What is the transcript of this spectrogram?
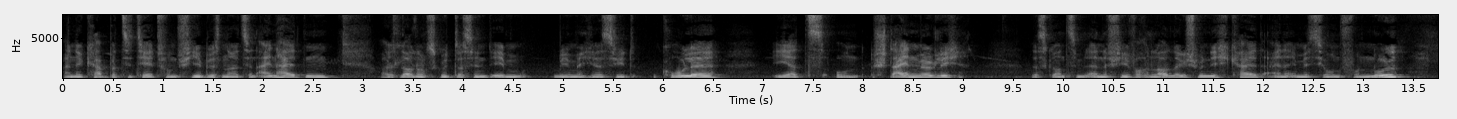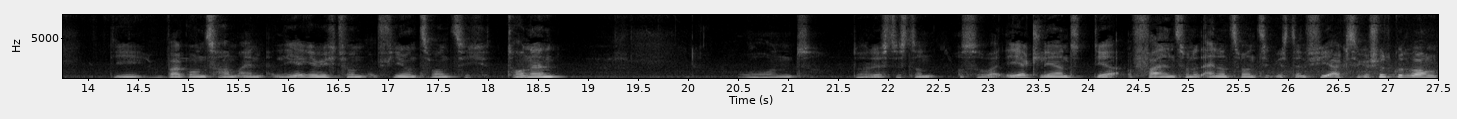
eine Kapazität von 4 bis 19 Einheiten. Als Ladungsgüter sind eben wie man hier sieht, Kohle, Erz und Stein möglich. Das Ganze mit einer vierfachen Ladegeschwindigkeit, einer Emission von 0. Die Waggons haben ein Leergewicht von 24 Tonnen. Und Rest ist dann soweit eh erklärend. Der Fallen 121 ist ein vierachsiger Schüttgutwagen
